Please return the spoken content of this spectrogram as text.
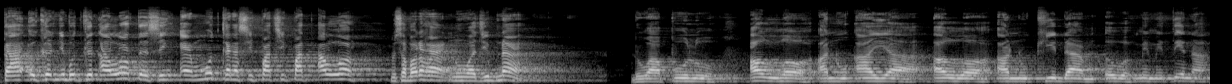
Tah eukeun nyebutkeun Allah teh sing emut kana sifat-sifat Allah. Nu sabaraha nu wajibna. 20 Allah anu aya Allah anu Kidam uh mimitina.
